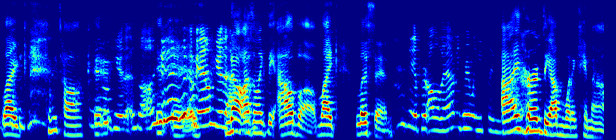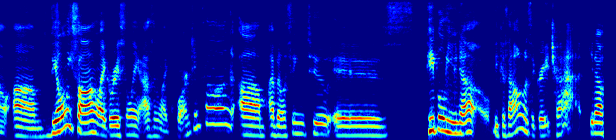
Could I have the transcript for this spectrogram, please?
Like, can we talk? I don't It- hear that song. I mean, I don't hear that. no, album. as in like the album. Like, listen, I don't think I've heard all of it. I only heard it when you played. I heard the album when it came out. Um, the only song like recently, as in like quarantine song, um, I've been listening to is "People You Know" because that one was a great track. You know,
